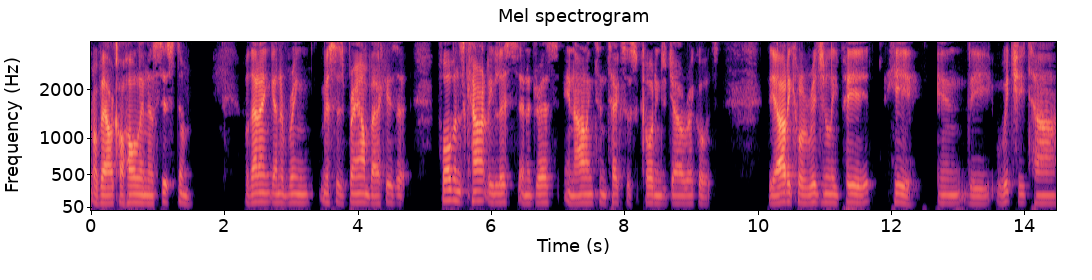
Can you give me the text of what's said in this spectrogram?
of alcohol in her system. Well, that ain't going to bring Mrs. Brown back, is it? Forbins currently lists an address in Arlington, Texas, according to jail records. The article originally appeared here the Wichita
